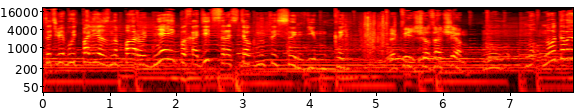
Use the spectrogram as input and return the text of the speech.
Что тебе будет полезно пару дней походить с расстегнутой сырдинкой Это еще зачем? Ну, ну, вот давай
